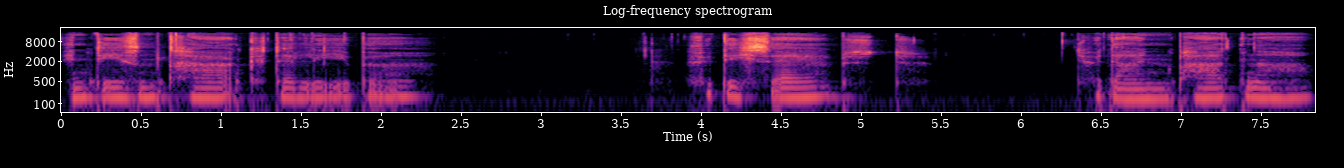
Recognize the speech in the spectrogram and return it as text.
in diesem Tag der Liebe für dich selbst, für deinen Partner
